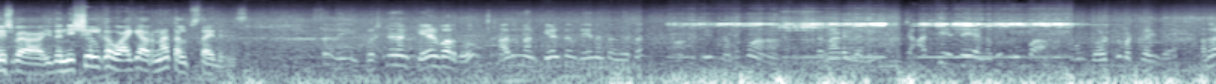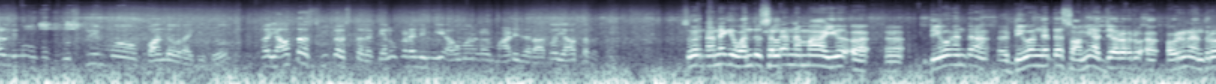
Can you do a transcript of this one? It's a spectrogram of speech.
ನಿಶ್, ಇದು ನಿಶುಲ್ಕವಾಗಿ ಅವ್ರನ್ನ ತಲುಪಿಸ್ತಾ ಇದ್ದೀನಿ ಸರ್ ಸರ್ ಈ ಪ್ರಶ್ನೆ ನಾನು ಕೇಳಬಾರ್ದು. ಆದರೂ ನಾನು ಕೇಳ್ತಾ ಇರೋದು ಏನಂತಂದರೆ ಸರ್ ನಮ್ಮ ಕರ್ನಾಟಕದಲ್ಲಿ ಜಾತೀಯತೆ ಅನ್ನೋದು ತುಂಬ ಒಂದು ದೊಡ್ಡ ಮಟ್ಟದಲ್ಲಿದೆ. ಅದರಲ್ಲಿ ನೀವು ಒಬ್ಬ ಮುಸ್ಲಿಮ್ ಬಾಂಧವರಾಗಿದ್ದು ಯಾವ ಥರ ಸ್ವೀಕರಿಸ್ತಾರೆ? ಕೆಲವು ಕಡೆ ನಿಮಗೆ ಅವಮಾನಗಳು ಮಾಡಿದ್ದಾರೆ ಅಥವಾ ಯಾವ ಥರ ಸರ್? ಸೊ ನನಗೆ ಒಂದು ಸಲ ನಮ್ಮ ದಿವಂಗತ ದಿವಂಗತ ಸ್ವಾಮಿ ಅಜ್ಜರವರು ಅವ್ರನ್ನ ಅಂದರು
